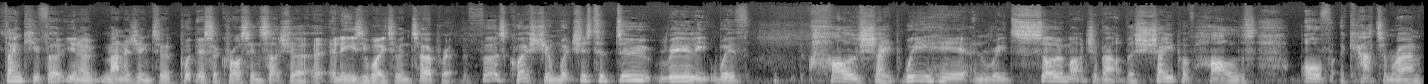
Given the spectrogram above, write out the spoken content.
thank you for you know managing to put this across in such a, an easy way to interpret. The first question, which is to do really with hull shape. We hear and read so much about the shape of hulls of a catamaran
